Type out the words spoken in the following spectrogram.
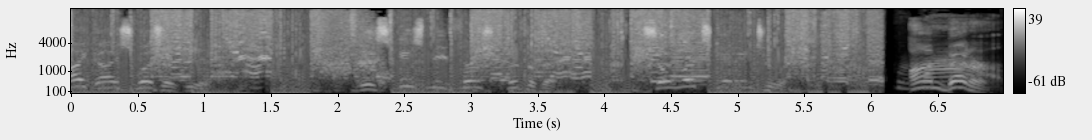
Hi guys, Wezza here. This is me first it. So let's get into it. I'm better.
